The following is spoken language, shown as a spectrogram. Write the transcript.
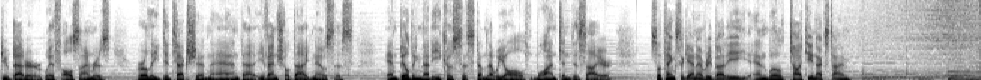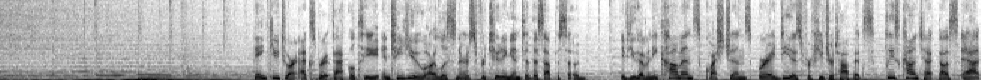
do better with Alzheimer's early detection and uh, eventual diagnosis and building that ecosystem that we all want and desire. So thanks again, everybody, and we'll talk to you next time. Thank you to our expert faculty and to you, our listeners, for tuning into this episode. If you have any comments, questions, or ideas for future topics, please contact us at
